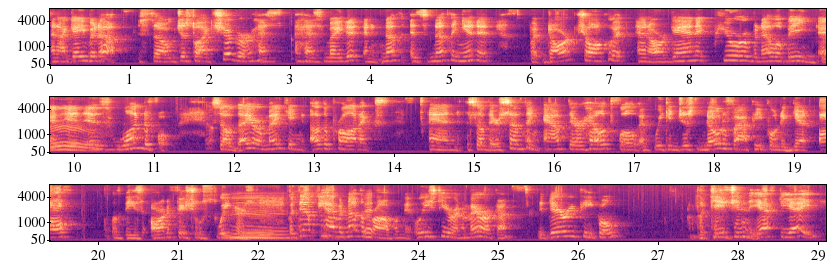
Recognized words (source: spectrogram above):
and I gave it up. So just like sugar has has made it, and it's nothing in it but dark chocolate and organic pure vanilla bean. And mm. it is wonderful. So they are making other products. And so there's something out there healthful if we can just notify people to get off of these artificial sweeteners. Mm. But then we have another problem, at least here in America. The dairy people petitioned the FDA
